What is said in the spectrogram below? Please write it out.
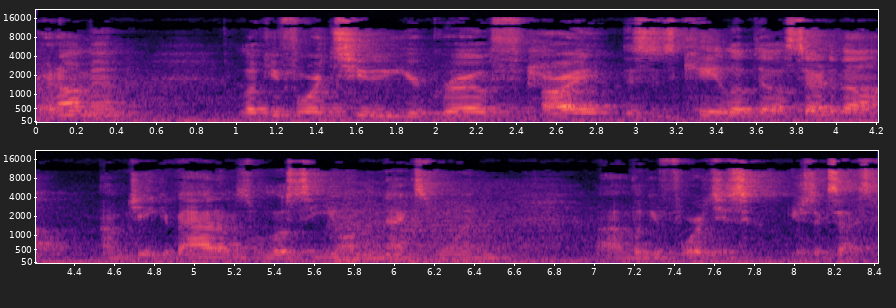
Right on, man. Looking forward to your growth. All right. This is Caleb De La Cerda. I'm Jacob Adams. We'll see you on the next one. I'm looking forward to your success.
